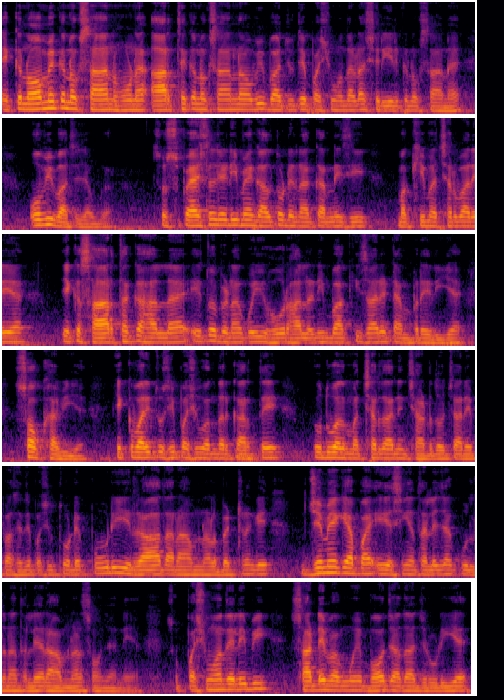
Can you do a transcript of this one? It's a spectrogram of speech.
ਇਕਨੋਮਿਕ ਨੁਕਸਾਨ ਹੋਣਾ, ਆਰਥਿਕ ਨੁਕਸਾਨ ਨਾ, ਉਹ ਵੀ ਬਾਜੂ ਤੇ ਪਸ਼ੂਆਂ ਦਾ ਜਿਹੜਾ ਸਰੀਰਕ ਨੁਕਸਾਨ ਹੈ, ਉਹ ਵੀ ਬਚ ਜਾਊਗਾ। ਸੋ ਸਪੈਸ਼ਲ ਜਿਹੜੀ ਮੈਂ ਗੱਲ ਤੁਹਾਡੇ ਨਾਲ ਕਰਨੀ ਸੀ, ਮੱਖੀ ਮੱਛਰ ਬਾਰੇ ਹੈ, ਇੱਕ ਸਾਰਥਕ ਹੱਲ ਹੈ, ਇਹ ਤੋਂ ਬਿਨਾ ਕੋਈ ਹੋਰ ਹੱਲ ਨਹੀਂ, ਬਾਕੀ ਸਾਰੇ ਟੈਂਪਰੇਰੀ ਹੈ, ਸੌਖਾ ਵੀ ਹੈ। ਇੱਕ ਵਾਰੀ ਤੁਸੀਂ ਪਸ਼ੂ ਅੰਦਰ ਕਰਤੇ ਉਦੋਂ ਬਾਅਦ ਮੱਛਰਦਾਨੀ ਛੱਡ ਦਿਓ ਚਾਰੇ ਪਾਸੇ ਦੇ ਪਸ਼ੂ ਤੁਹਾਡੇ ਪੂਰੀ ਰਾਤ ਆਰਾਮ ਨਾਲ ਬੈਠਣਗੇ। ਜਿਵੇਂ ਕਿ ਆਪਾਂ ਏਸੀਆਂ ਥੱਲੇ ਜਾਂ ਕੂਲਰਾਂ ਥੱਲੇ ਆਰਾਮ ਨਾਲ ਸੌਂ ਜਾਂਦੇ ਆ ਸੋ ਪਸ਼ੂਆਂ ਦੇ ਲਈ ਵੀ ਸਾਡੇ ਵਾਂਗੂ ਇਹ ਬਹੁਤ ਜ਼ਿਆਦਾ ਜ਼ਰੂਰੀ ਹੈ।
